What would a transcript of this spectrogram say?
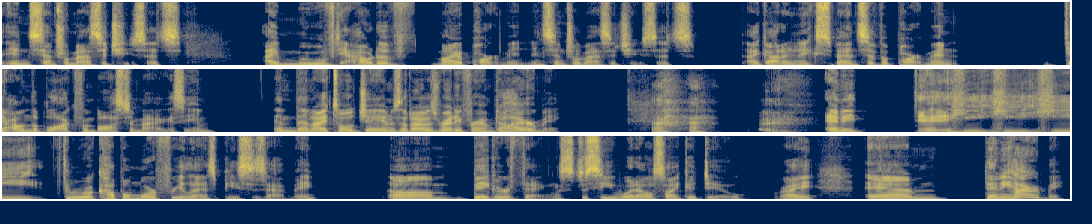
in central Massachusetts. I moved out of my apartment in central Massachusetts. I got an expensive apartment down the block from Boston Magazine, and then I told James that I was ready for him to hire me. And he he he he threw a couple more freelance pieces at me, um, bigger things to see what else I could do, right? And then he hired me,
